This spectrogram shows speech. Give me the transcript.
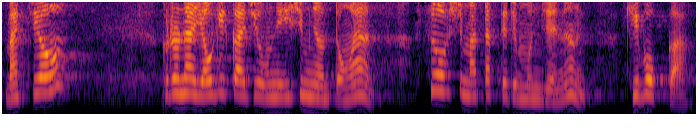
맞죠? 그러나 여기까지 오는 20년 동안 수없이 맞닥뜨린 문제는 기복과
